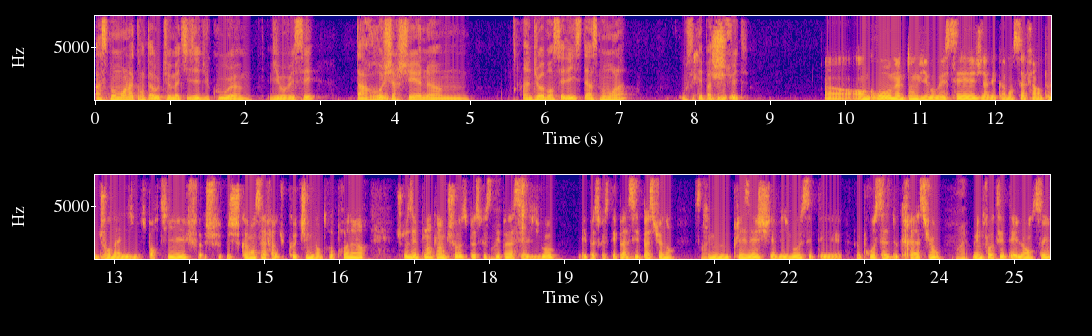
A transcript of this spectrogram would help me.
à ce moment-là, quand tu as automatisé du coup euh, VivoVC, tu as recherché un, euh, un job en CDI, c'était à ce moment-là? Ou c'était pas tout de suite? En gros, en même temps que VivoVC, j'avais commencé à faire un peu de journalisme sportif, je, commençais à faire du coaching d'entrepreneurs, je faisais plein plein de choses parce que c'était pas assez Vivo et parce que c'était pas assez passionnant. Ce qui me plaisait chez Vivo, c'était le process de création, mais une fois que c'était lancé,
